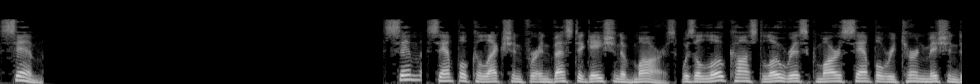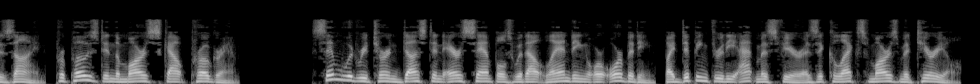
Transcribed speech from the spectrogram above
SIM SIM sample collection for investigation of Mars was a low-cost low-risk Mars sample return mission design, proposed in the Mars Scout program. SIM would return dust and air samples without landing or orbiting, by dipping through the atmosphere as it collects Mars material.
